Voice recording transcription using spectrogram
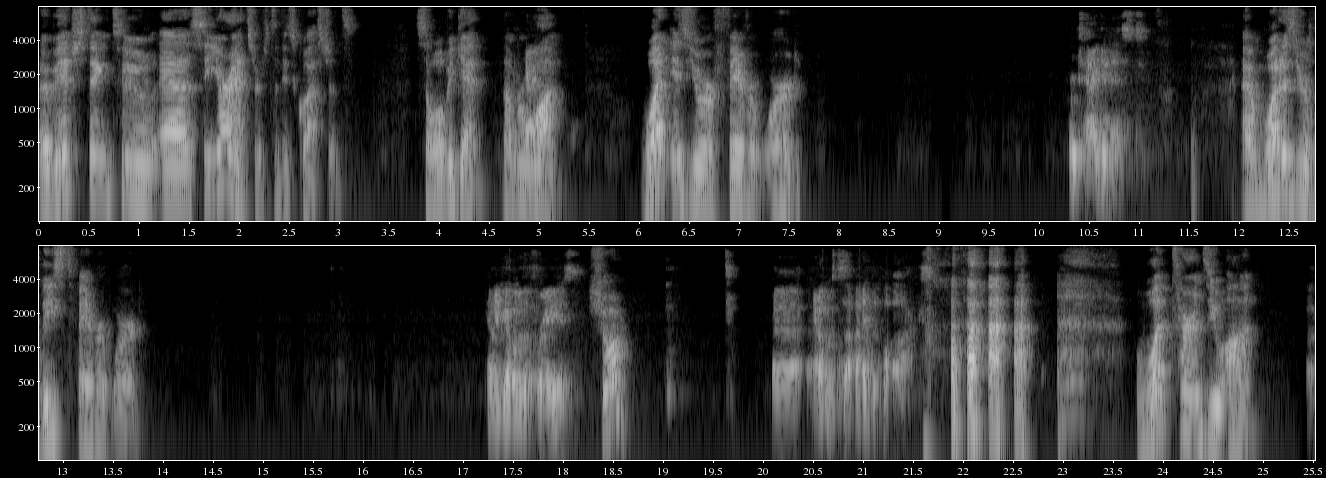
it would be interesting to uh, see your answers to these questions. So we'll begin. Number Okay. one What is your favorite word? Protagonist. And what is your least favorite word? Can I go with a phrase? Sure. Uh, outside the box. what turns you on? Uh,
